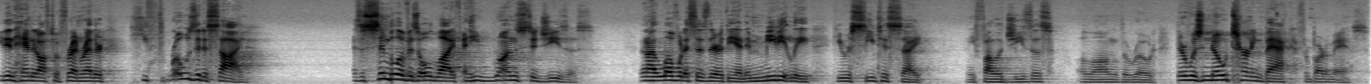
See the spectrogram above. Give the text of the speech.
He didn't hand it off to a friend. Rather, he throws it aside as a symbol of his old life and he runs to Jesus. And I love what it says there at the end. Immediately, he received his sight and he followed Jesus along the road. There was no turning back for Bartimaeus.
